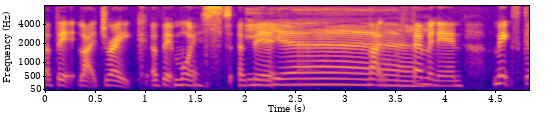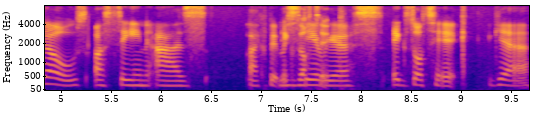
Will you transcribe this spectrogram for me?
a bit like drake a bit moist a bit yeah, like feminine mixed girls are seen as like a bit Exotic. mysterious exotic yeah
